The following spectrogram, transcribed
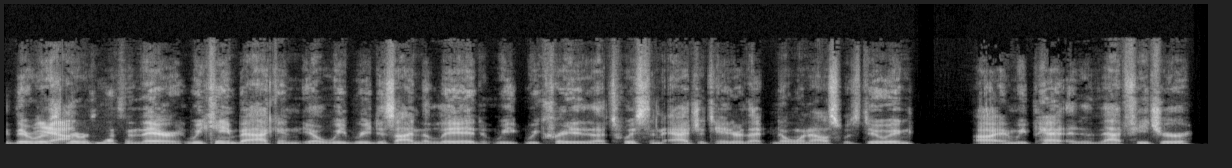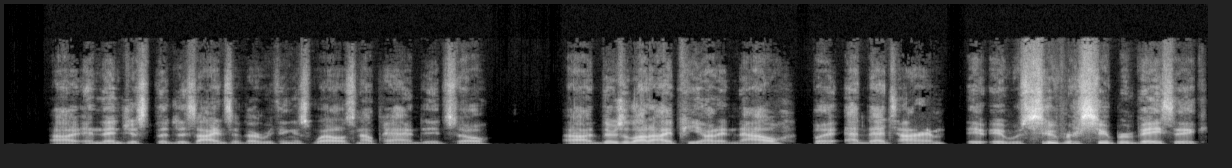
Like there was yeah. there was nothing there. We came back and you know we redesigned the lid. We we created a twist and agitator that no one else was doing, uh, and we patented that feature. Uh, and then just the designs of everything as well is now patented. So uh, there's a lot of IP on it now, but at that mm-hmm. time it, it was super super basic.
